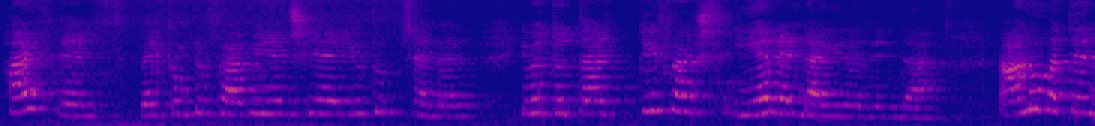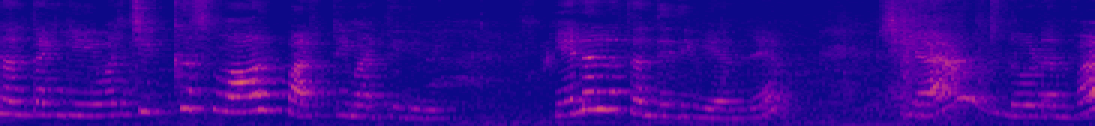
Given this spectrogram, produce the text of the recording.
hi friends welcome to family and share YouTube channel ಇವತ್ತು ತರ್ಟಿ ಫಸ್ಟ್ ಇಯರ್ ಎಂಡ್ ಆಗಿರೋದ್ರಿಂದ ನಾನು ಮತ್ತೆ ನನ್ನ ತಂಗಿ ಒಂದು ಚಿಕ್ಕ ಸ್ಮಾಲ್ ಪಾರ್ಟಿ ಮಾಡ್ತಿದ್ದೀವಿ ಏನೆಲ್ಲ ತಂದಿದ್ದೀವಿ ಅಂದರೆ ಶಿಯಾ ನೋಡಲ್ವಾ?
